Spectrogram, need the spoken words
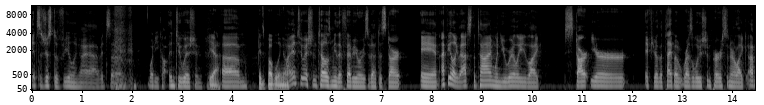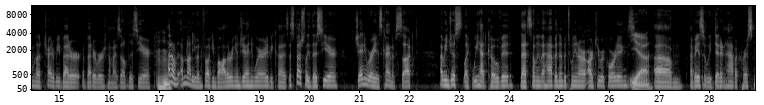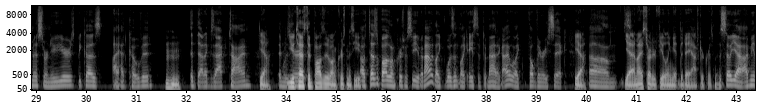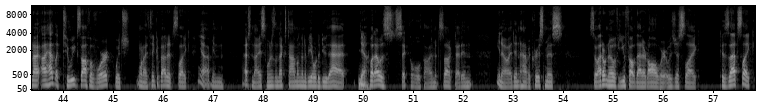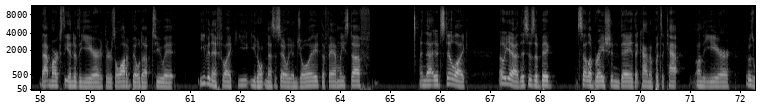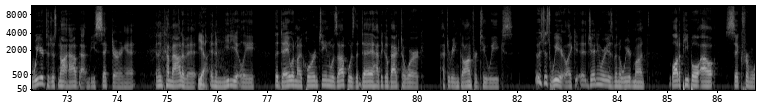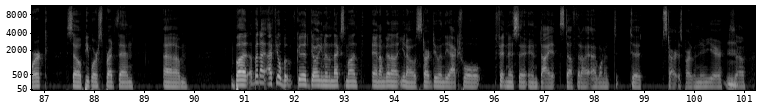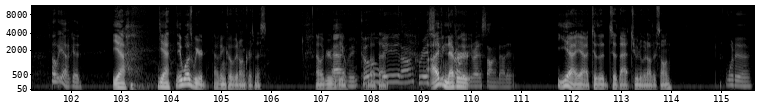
It's just a feeling I have. It's a what do you call intuition? Yeah, Um, it's bubbling up. My intuition tells me that February is about to start, and I feel like that's the time when you really like start your. If you're the type of resolution person, or like I'm gonna try to be better, a better version of myself this year. Mhm. I don't. I'm not even fucking bothering in January because, especially this year, January has kind of sucked. I mean, just like we had COVID. That's something that happened in between our, our two recordings. Yeah, Um, I basically didn't have a Christmas or New Year's because I had COVID. Mm-hmm. at that exact time Yeah. and was You very- tested positive on Christmas Eve. I was tested positive on Christmas Eve, and I like wasn't like asymptomatic. I like felt very sick. yeah. Um, Yeah, and I started feeling it the day after Christmas. So yeah, I mean, I, I had like two weeks off of work, which when I think about it, it's like, yeah, I mean, that's nice. When's the next time I'm going to be able to do that? Yeah. But I was sick the whole time. It sucked. I didn't, you know, I didn't have a Christmas. So I don't know if you felt that at all, where it was just like, because that's like that marks the end of the year. There's a lot of build up to it, even if like you you don't necessarily enjoy the family stuff, and that it's still like, oh yeah, this is a big celebration day that kind of puts a cap on the year. It was weird to just not have that and be sick during it, and then come out of it. Yeah. And immediately, the day when my quarantine was up was the day I had to go back to work after being gone for two weeks. It was just weird. Like January has been a weird month. A lot of people out sick from work, so people are spread thin. Um, but but I, I feel good going into the next month, and I'm gonna you know start doing the actual fitness and, and diet stuff that I, I wanted to, to start as part of the new year. Mm. So, oh yeah, good. Yeah. Yeah. It was weird having COVID on Christmas. I'll agree with you. Having about that. On Christmas. I've never- write a song about it. Yeah, yeah, to the to that tune of another song. What a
